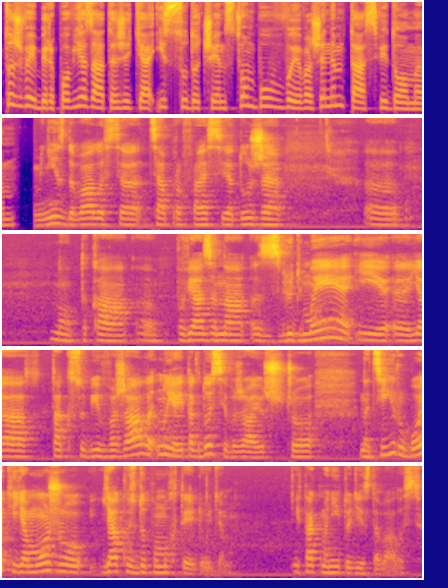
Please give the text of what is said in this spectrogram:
Тож вибір пов'язати життя із судочинством був виваженим та свідомим. Мені здавалося, ця професія дуже е, ну, така е, пов'язана з людьми, і е, я так собі вважала, ну я і так досі вважаю, що на цій роботі я можу якось допомогти людям. І так мені тоді здавалося.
